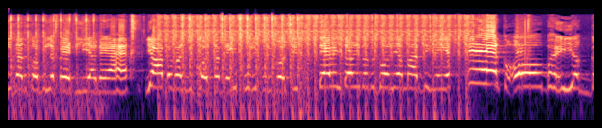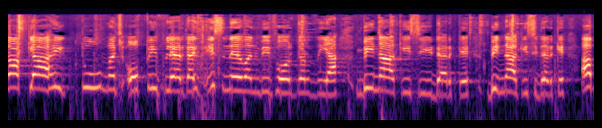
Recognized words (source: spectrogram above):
गन को भी लपेट लिया गया है। यहाँ पे वन विकोल करने की पूरी पूरी कोशिश। डेविल टोनी को भी गोलियाँ मार दी गई है। एक, ओ भाई यज्ञा, क्या ही too much OP player guys इसने वन वी फोर कर दिया। बिना किसी डर के, बिना किसी डर के। अब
